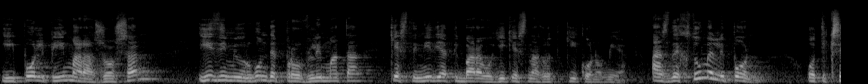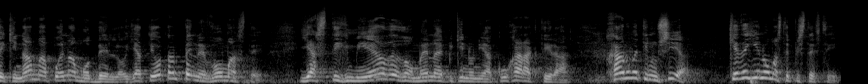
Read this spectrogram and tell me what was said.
Οι υπόλοιποι ή μαραζώσαν ή δημιουργούνται προβλήματα και στην ίδια την παραγωγή και στην αγροτική οικονομία. Α δεχτούμε λοιπόν ότι ξεκινάμε από ένα μοντέλο, γιατί όταν πενευόμαστε για στιγμιαία δεδομένα επικοινωνιακού χαρακτήρα, χάνουμε την ουσία και δεν γινόμαστε πιστευτοί.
